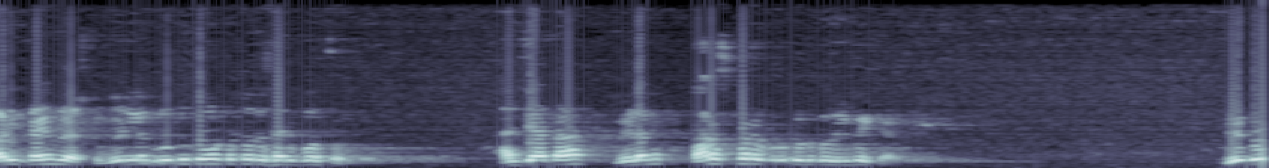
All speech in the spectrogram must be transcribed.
వాడికి టైం వేస్ట్. వీళ్ళని గుర్తుతూ ఉంటుందో సరిపోతుంది. అంచేత వీళ్ళని పరస్పర వృద్ధుడికి వదిలిపెట్టాడు మీకు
